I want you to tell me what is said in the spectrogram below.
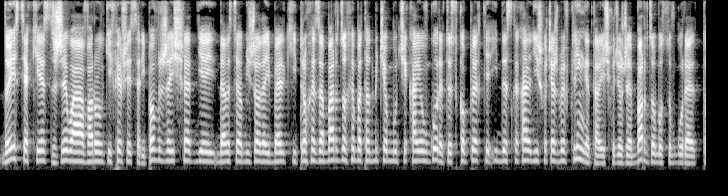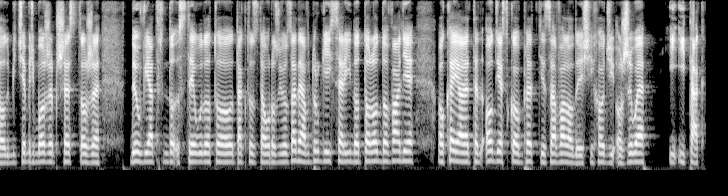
no jest jak jest, żyła warunki w pierwszej serii powyżej średniej, nawet tej obniżonej belki, trochę za bardzo chyba to odbicie mu uciekają w górę. To jest kompletnie inne skakanie niż chociażby w Klingenthal, jeśli chodzi o, że bardzo mocno w górę to odbicie. Być może przez to, że był wiatr do, z tyłu, no to tak to zostało rozwiązane, a w drugiej serii no to lądowanie, ok, ale ten odjazd kompletnie zawalony, jeśli chodzi o żyłę. I, I tak,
